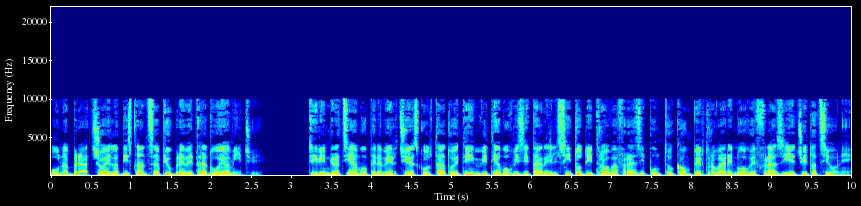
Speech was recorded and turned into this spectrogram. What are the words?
Un abbraccio è la distanza più breve tra due amici. Ti ringraziamo per averci ascoltato e ti invitiamo a visitare il sito di trovafrasi.com per trovare nuove frasi e citazioni.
